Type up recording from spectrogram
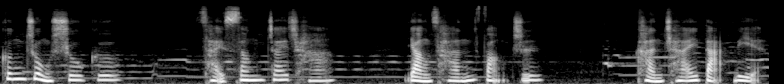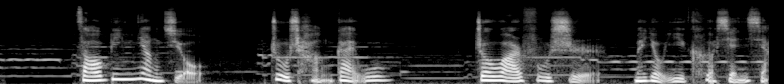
耕种、收割、采桑、摘茶，养蚕纺织，砍柴打猎，凿冰酿酒，筑厂盖屋，周而复始，没有一刻闲暇。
